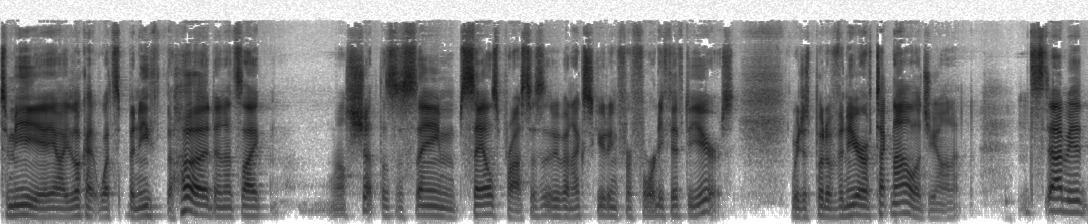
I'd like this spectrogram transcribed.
to me, you know, you look at what's beneath the hood and it's like, well, shit, this is the same sales process that we've been executing for 40, 50 years. We just put a veneer of technology on it. It's, I mean,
